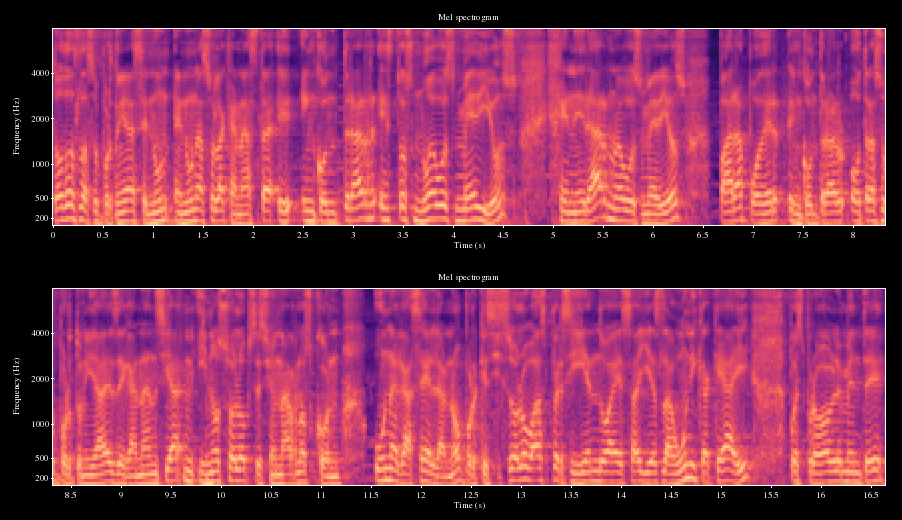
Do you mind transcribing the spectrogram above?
Todas las oportunidades en, un, en una sola canasta, eh, encontrar estos nuevos medios, generar nuevos medios para poder encontrar otras oportunidades de ganancia y no solo obsesionarnos con una gacela, ¿no? Porque si solo vas persiguiendo a esa y es la única que hay, pues probablemente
